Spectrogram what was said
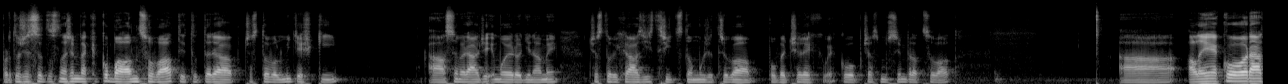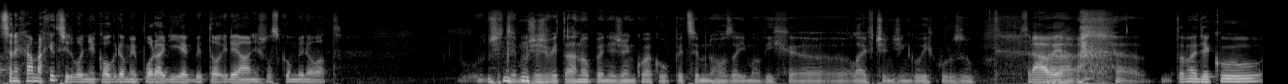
protože se to snažím tak jako balancovat, je to teda často velmi těžký. A jsem rád, že i moje rodina mi často vychází stříc tomu, že třeba po večerech jako občas musím pracovat. A, ale jako rád se nechám nachytřit od někoho, kdo mi poradí, jak by to ideálně šlo skombinovat. Určitě můžeš vytáhnout peněženku a koupit si mnoho zajímavých uh, life-changingových kurzů. Právě. Uh, Tome, děkuju, uh,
